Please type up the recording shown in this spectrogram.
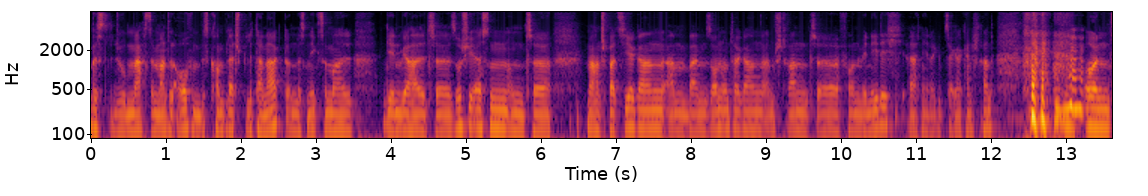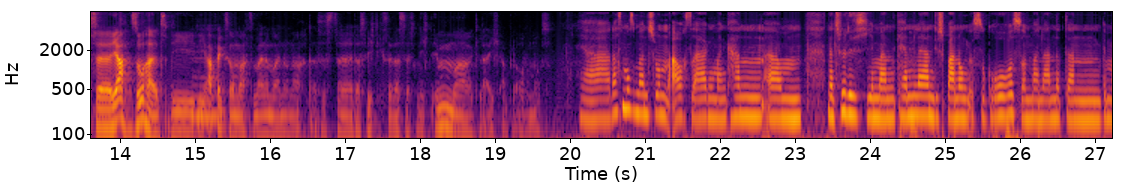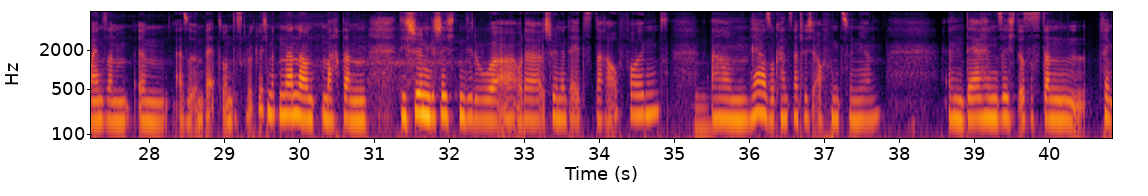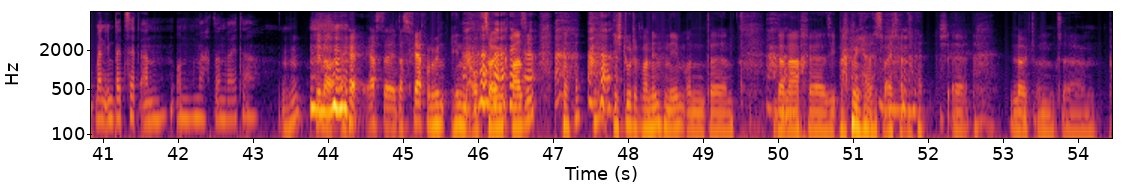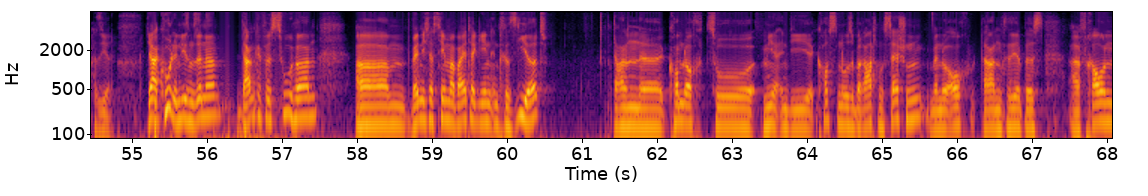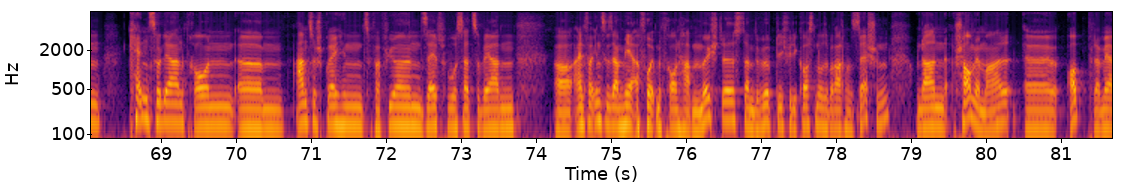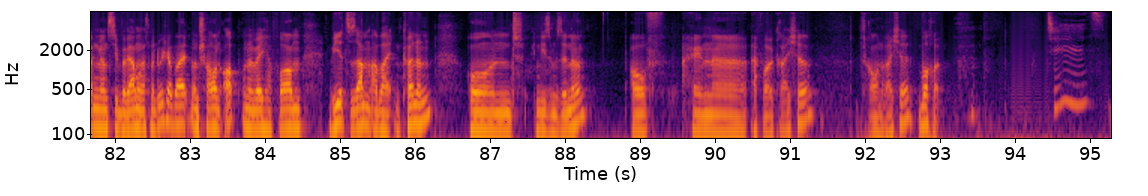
bist, du machst den Mantel auf und bist komplett splitternackt und das nächste Mal gehen wir halt äh, Sushi essen und äh, machen Spaziergang am, beim Sonnenuntergang am Strand äh, von Venedig. Ach nee, da gibt es ja gar keinen Strand. und äh, ja, so halt. Die, die Abwechslung macht es meiner Meinung nach. Das ist äh, das Wichtigste, dass es nicht immer gleich ablaufen muss. Ja, das muss man schon auch sagen. Man kann ähm, natürlich jemanden kennenlernen, die Spannung ist so groß und man landet dann gemeinsam im, also im Bett und ist glücklich miteinander und macht dann die schönen Geschichten, die du äh, oder schöne Dates darauf folgend. Ähm, ja, so kann es natürlich auch funktionieren. In der Hinsicht ist es dann, fängt man eben bei Z an und macht dann weiter. Mhm, genau. Erst äh, das Pferd von hin- hinten aufzäumen quasi. die Stute von hinten nehmen und ähm, danach äh, sieht man, wie alles weiter äh, läuft und ähm, passiert. Ja, cool. In diesem Sinne, danke fürs Zuhören. Ähm, wenn dich das Thema Weitergehen interessiert, dann äh, komm doch zu mir in die kostenlose Beratungssession, wenn du auch daran interessiert bist, äh, Frauen kennenzulernen, Frauen ähm, anzusprechen, zu verführen, selbstbewusster zu werden, äh, einfach insgesamt mehr Erfolg mit Frauen haben möchtest, dann bewirb dich für die kostenlose Beratungssession und dann schauen wir mal, äh, ob, dann werden wir uns die Bewerbung erstmal durcharbeiten und schauen, ob und in welcher Form wir zusammenarbeiten können. Und in diesem Sinne auf eine erfolgreiche, frauenreiche Woche. Tschüss.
